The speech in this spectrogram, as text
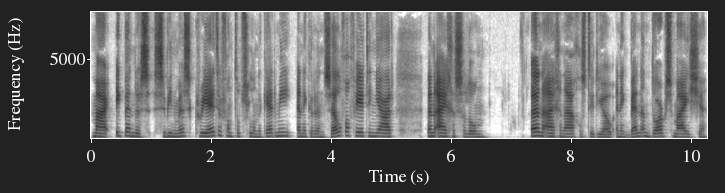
Maar ik ben dus Sabine Mus, creator van Top Salon Academy. En ik run zelf al 14 jaar een eigen salon, een eigen nagelstudio. En ik ben een dorpsmeisje.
